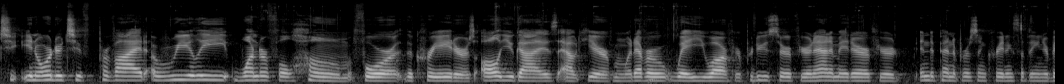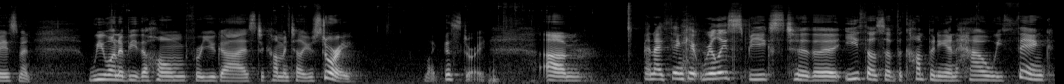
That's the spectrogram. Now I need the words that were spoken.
to, in order to provide a really wonderful home for the creators, all you guys out here, from whatever way you are, if you're a producer, if you're an animator, if you're an independent person creating something in your basement. We want to be the home for you guys to come and tell your story like this story. Um, and I think it really speaks to the ethos of the company and how we think,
